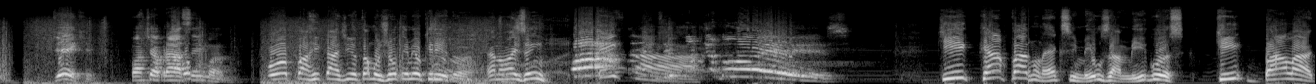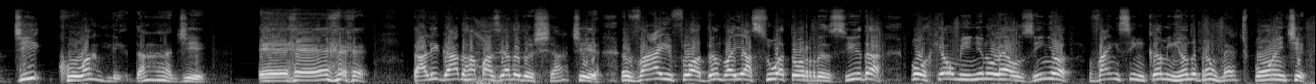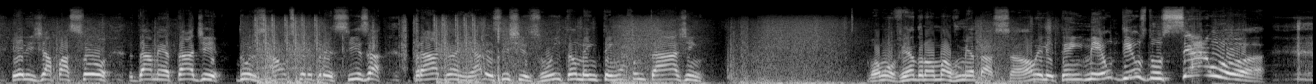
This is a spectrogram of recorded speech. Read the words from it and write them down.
Jake forte abraço, hein, mano. Opa, Ricardinho, tamo junto, hein, meu querido? É nóis, hein? Eita! Que capa no Nex, meus amigos. Que bala de qualidade. É. Tá ligado, rapaziada do chat? Vai flodando aí a sua torcida, porque o menino Leozinho vai se encaminhando para um match point. Ele já passou da metade dos rounds que ele precisa para ganhar esse X1 e também tem a vantagem. Vamos vendo na movimentação. Ele tem. Meu Deus do céu!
